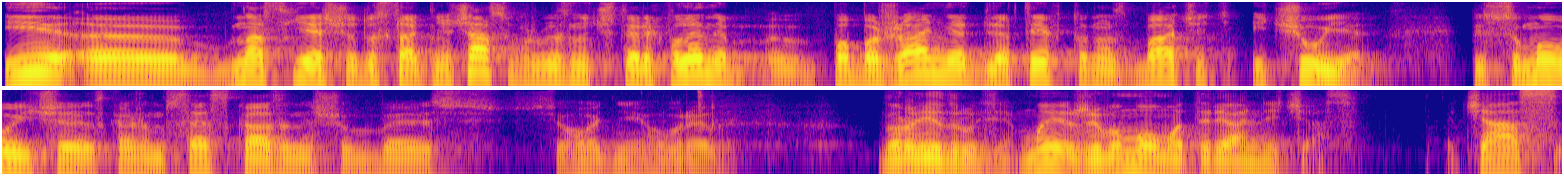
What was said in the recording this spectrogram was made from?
І е, в нас є ще достатньо часу, приблизно 4 хвилини, е, побажання для тих, хто нас бачить і чує, підсумовуючи, скажімо, все сказане, що ви сьогодні говорили. Дорогі друзі, ми живемо в матеріальний час. Час,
